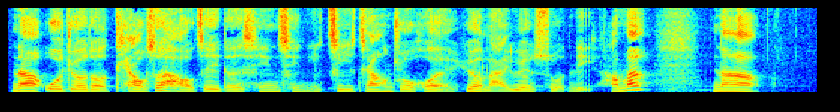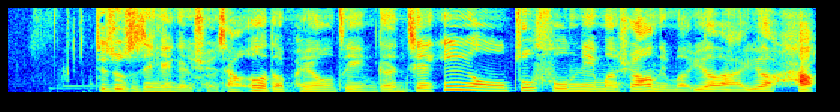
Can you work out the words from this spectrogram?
那我觉得调试好自己的心情，你即将就会越来越顺利，好吗？那。这就是今天给选项二的朋友建议跟建议哦，祝福你们，希望你们越来越好。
